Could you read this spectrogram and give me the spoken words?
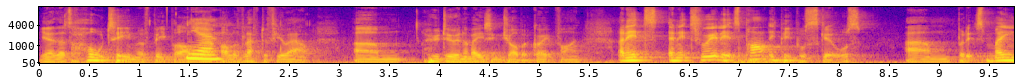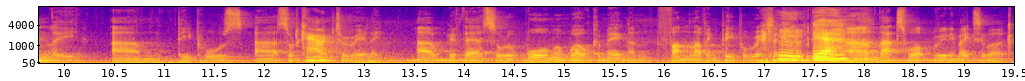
You know, there's a whole team of people. I'll, Yeah. I'll have left a few out. Um, who do an amazing job at Grapevine, and it's and it's really it's partly people's skills, um, but it's mainly um, people's uh, sort of character really, uh, they're sort of warm and welcoming and fun-loving people really. Yeah. um, that's what really makes it work.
